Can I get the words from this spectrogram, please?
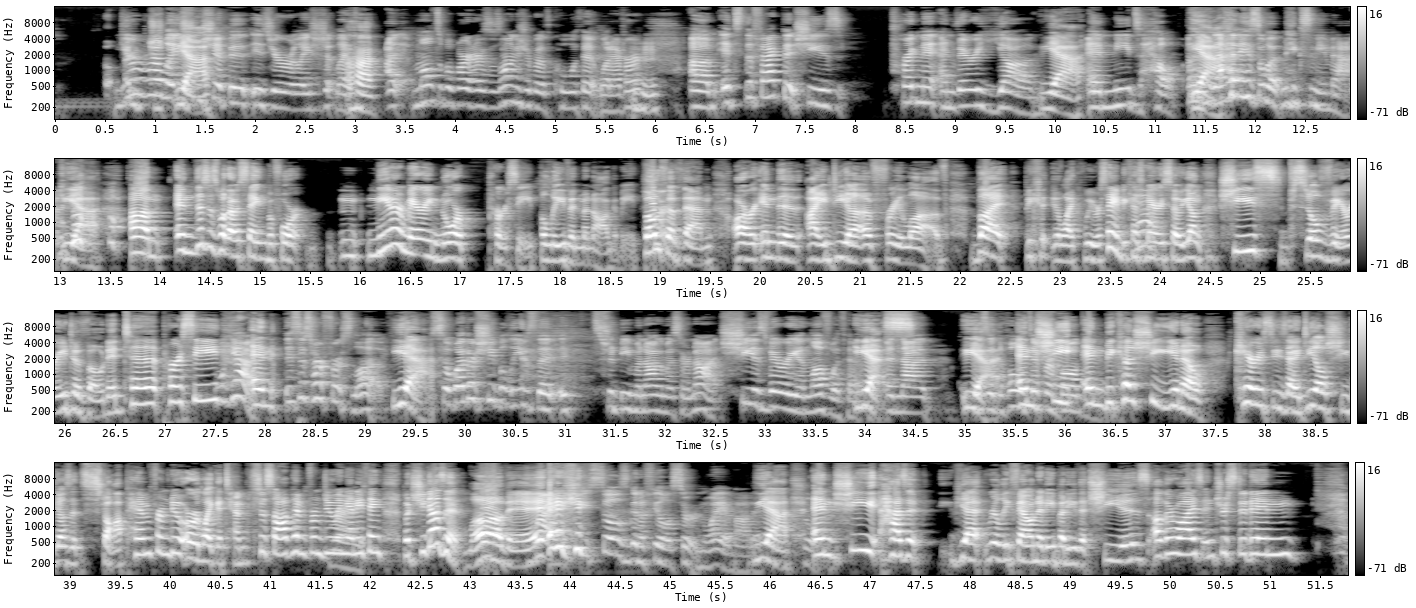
Your uh, relationship is, is your relationship. Like Uh-huh. I, multiple partners, as long as you're both cool with it, whatever. is Mhm. Um, it's the fact that she's pregnant and very young yeah and needs help. Yeah. that is what makes me mad. yeah um and this is what i was saying before N- neither mary nor percy believe in monogamy both Sure. of them are in the idea of free love but because like we were saying because Yeah. mary's so young she's still very devoted to percy Well, yeah, and this is her first love. yeah So whether she believes that it should be monogamous or not, she is very in love with him. Yes. and that yeah a whole and she and because she you know carries these ideals she doesn't stop him from doing or like attempt to stop him from doing Right. anything but she doesn't love it right, she still is gonna feel a certain way about it. yeah sure. and she hasn't yet really found anybody that she is otherwise interested in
